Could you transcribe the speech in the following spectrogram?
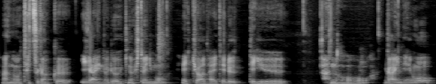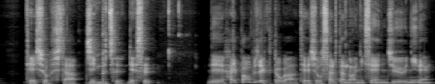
あの、哲学以外の領域の人にも影響を与えてるっていう、あの、概念を提唱した人物です。で、ハイパーオブジェクトが提唱されたのは2012年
